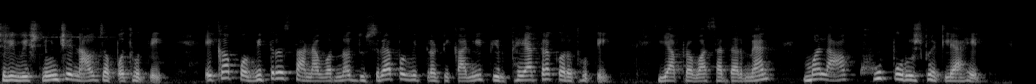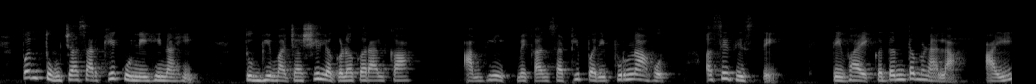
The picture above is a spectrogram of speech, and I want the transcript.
श्री विष्णूंचे नाव जपत होते. एका पवित्र स्थानावरनं दुसऱ्या पवित्र ठिकाणी तीर्थयात्रा करत होते. या प्रवासादरम्यान मला खूप पुरुष भेटले आहेत. पण तुमच्यासारखे कुणीही नाही. तुम्ही माझ्याशी लग्न कराल का? आम्ही एकमेकांसाठी परिपूर्ण आहोत असे दिसते. तेव्हा एकदंत म्हणाला आई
